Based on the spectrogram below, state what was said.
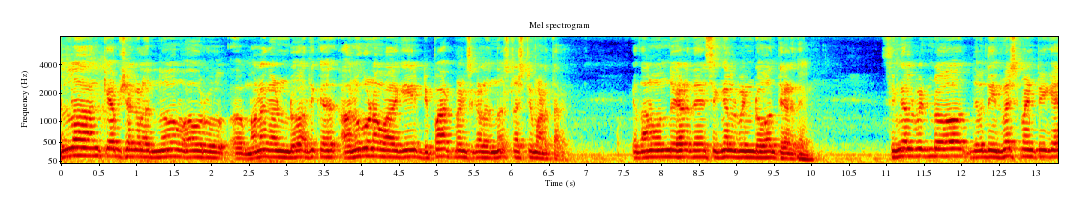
ಎಲ್ಲ ಅಂಕಿಅಂಶಗಳನ್ನು ಅವರು ಮನಗಂಡು ಅದಕ್ಕೆ ಅನುಗುಣವಾಗಿ ಡಿಪಾರ್ಟ್ಮೆಂಟ್ಸ್ಗಳನ್ನು ಸೃಷ್ಟಿ ಮಾಡ್ತಾರೆ. ನಾನು ಒಂದು ಹೇಳಿದೆ ಸಿಂಗಲ್ ವಿಂಡೋ ಅಂತ ಹೇಳಿದೆ. ಸಿಂಗಲ್ ವಿಂಡೋ ಒಂದು ಇನ್ವೆಸ್ಟ್ಮೆಂಟಿಗೆ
